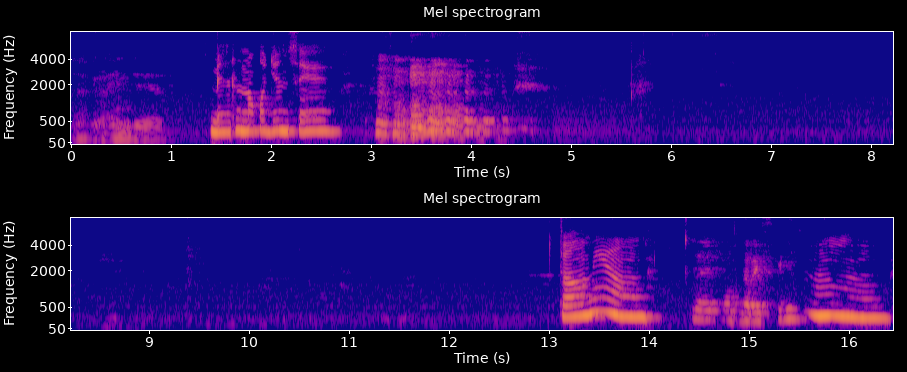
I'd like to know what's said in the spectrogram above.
Nag-grinder. Meron ako dyan, sir. Dami ah. Dahil po na risky. Mm.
